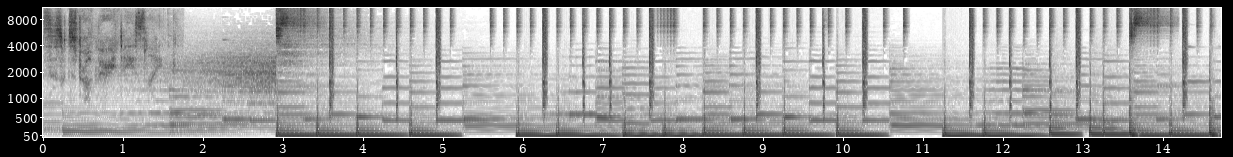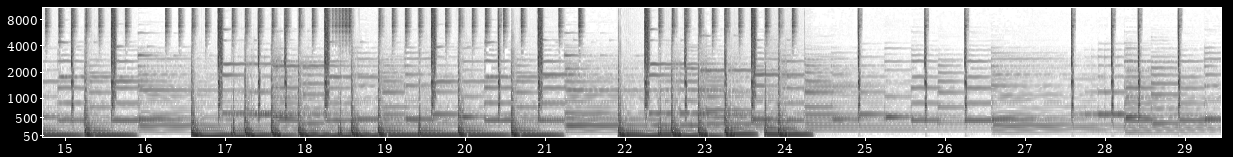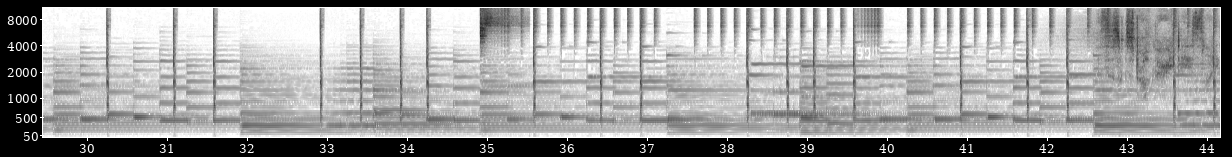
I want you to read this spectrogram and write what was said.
This is what strawberry tastes like. This is what strawberry tastes like.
